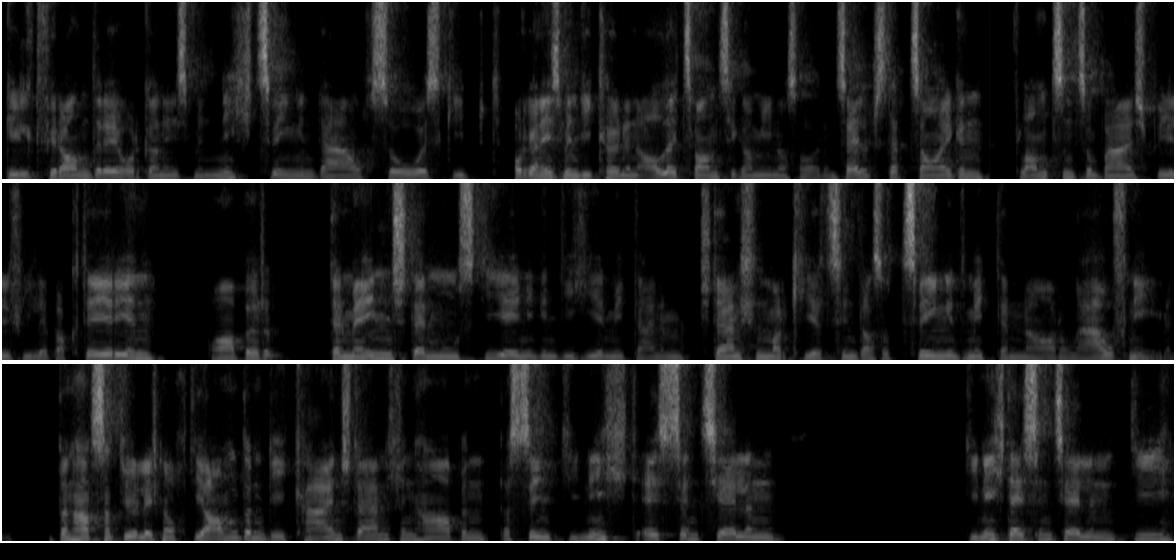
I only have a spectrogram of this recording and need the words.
gilt für andere Organismen nicht zwingend auch so. Es gibt Organismen, die können alle 20 Aminosäuren selbst erzeugen, Pflanzen zum Beispiel, viele Bakterien, aber der Mensch, der muss diejenigen, die hier mit einem Sternchen markiert sind, also zwingend mit der Nahrung aufnehmen. dann hat es natürlich noch die anderen, die kein Sternchen haben. Das sind die nicht essentiellen. Die nicht essentiellen, die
